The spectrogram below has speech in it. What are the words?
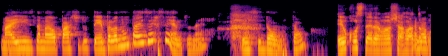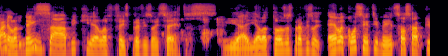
Mas na maior parte do tempo ela não está exercendo, né? Esse dom. Então, Eu considero ela uma Na charlatã porque ela nem sabe que ela fez previsões certas. E aí ela, todas as previsões. Ela conscientemente só sabe que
